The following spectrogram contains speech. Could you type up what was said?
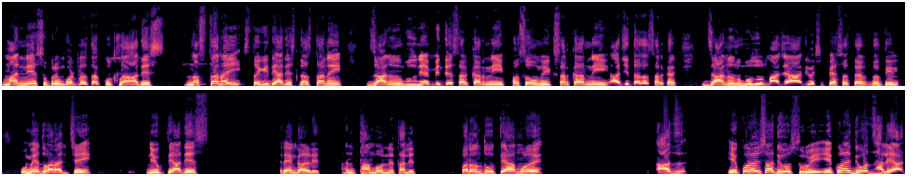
मान्य सुप्रीम कोर्टाचा कुठला आदेश नसतानाही स्थगिती आदेश नसतानाही जाणून बुजून या मिंदे सरकारने फसवणूक सरकारने अजितदादा सरकारने जाणून बुजून माझ्या आदिवासी पेसा उमेदवारांचे नियुक्ती आदेश रेंगाळलेत आणि थांबवण्यात आलेत. परंतु त्यामुळे आज एकोणावीसा दिवस सुरू आहे. एकोणावीस दिवस झाले आज.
